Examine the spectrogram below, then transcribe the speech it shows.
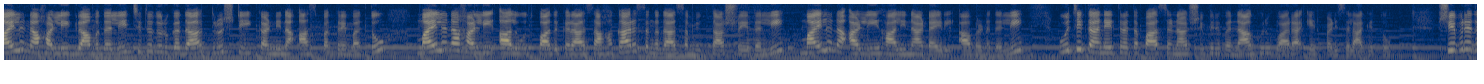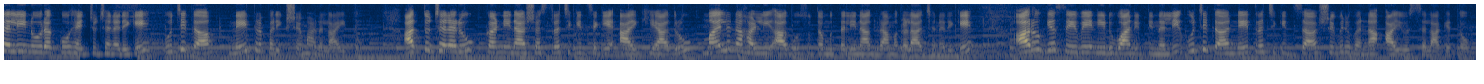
ಮೈಲನಹಳ್ಳಿ ಗ್ರಾಮದಲ್ಲಿ ಚಿತ್ರದುರ್ಗದ ದೃಷ್ಟಿ ಕಣ್ಣಿನ ಆಸ್ಪತ್ರೆ ಮತ್ತು ಮೈಲನಹಳ್ಳಿ ಹಾಲು ಉತ್ಪಾದಕರ ಸಹಕಾರ ಸಂಘದ ಸಂಯುಕ್ತಾಶ್ರಯದಲ್ಲಿ ಮೈಲನಹಳ್ಳಿ ಹಾಲಿನ ಡೈರಿ ಆವರಣದಲ್ಲಿ ಉಚಿತ ನೇತ್ರ ತಪಾಸಣಾ ಶಿಬಿರವನ್ನ ಗುರುವಾರ ಏರ್ಪಡಿಸಲಾಗಿತ್ತು. ಶಿಬಿರದಲ್ಲಿ ನೂರಕ್ಕೂ ಹೆಚ್ಚು ಜನರಿಗೆ ಉಚಿತ ನೇತ್ರ ಪರೀಕ್ಷೆ ಮಾಡಲಾಯಿತು. ಹತ್ತು ಜನರು ಕಣ್ಣಿನ ಶಸ್ತ್ರಚಿಕಿತ್ಸೆಗೆ ಆಯ್ಕೆಯಾದರೂ ಮೈಲನಹಳ್ಳಿ ಹಾಗೂ ಸುತ್ತಮುತ್ತಲಿನ ಗ್ರಾಮಗಳ ಜನರಿಗೆ ಆರೋಗ್ಯ ಸೇವೆ ನೀಡುವ ನಿಟ್ಟಿನಲ್ಲಿ ಉಚಿತ ನೇತ್ರ ಚಿಕಿತ್ಸಾ ಶಿಬಿರವನ್ನು ಆಯೋಜಿಸಲಾಗಿತ್ತು.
